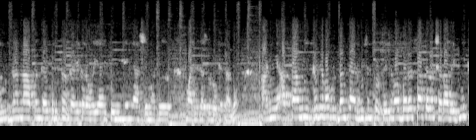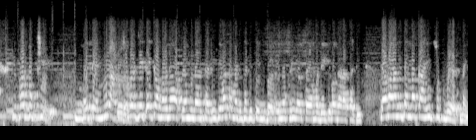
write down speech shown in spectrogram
वृद्धांना आपण काहीतरी सहकार्य करावं या हेतूने हे आश्रमाचं माझ्या जास्त डोक्यात आलं. आणि आता आम्ही इथं जेव्हा वृद्धांचं ऍडमिशन करतोय तेव्हा बरंचसं असं लक्षात आलं की ती फार दुःखी आहे. म्हणजे त्यांनी आयुष्यभर जे काही कमवलंय आपल्या मुलांसाठी किंवा समाजासाठी त्यांनी केले, नोकरी व्यवसायामध्ये किंवा घरासाठी त्या मनाने त्यांना काही चूक मिळत नाही.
